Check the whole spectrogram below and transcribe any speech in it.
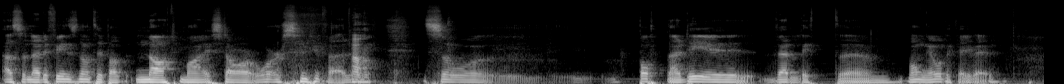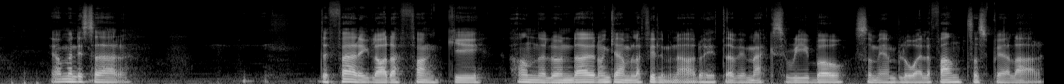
Alltså när det finns någon typ av Not My Star Wars ungefär ja, så bottnar det ju väldigt eh, många olika grejer. ja men det är så här. Det färgglada, funky, annorlunda i de gamla filmerna. Då hittar vi Max Rebo som är en blå elefant som spelar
